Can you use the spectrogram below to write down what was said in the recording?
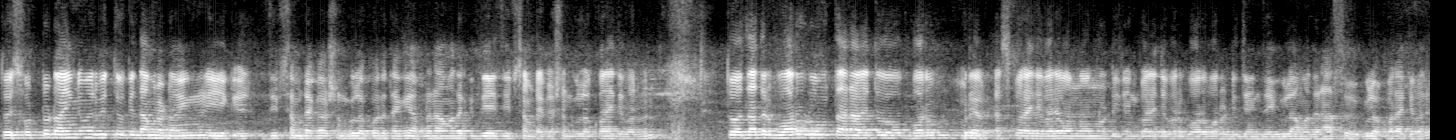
তো এই ছোট্ট ড্রয়িং রুমের ভিতরেও কিন্তু আমরা ড্রয়িং এই জিপসাম ডেকোরেশনগুলো করে থাকি। আপনারা আমাদেরকে দিয়ে জিপসাম ডেকোরেশনগুলো করাইতে পারবেন। তো যাদের বড় রুম তারা হয়তো বড় করে কাজ করাইতে পারে, অন্য অন্য ডিজাইন করাইতে পারে, বড় বড় ডিজাইন যেগুলো আমাদের আছে, ওইগুলো করাইতে পারে।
